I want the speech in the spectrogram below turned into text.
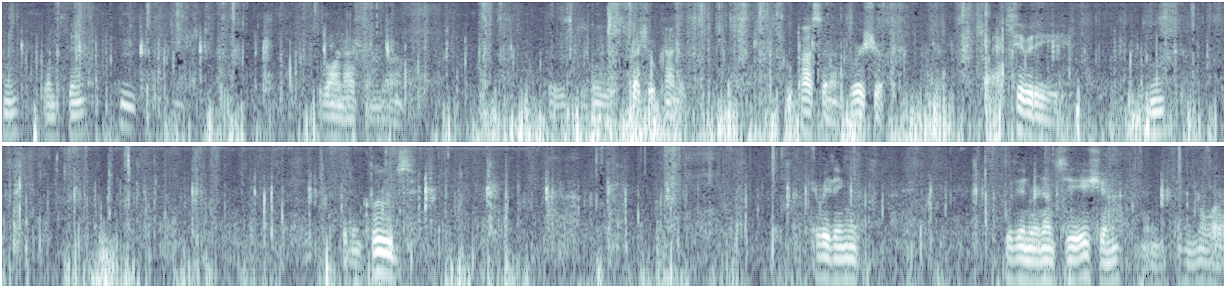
Hmm? You understand? Hmm. The Varnashram Dharma. This is a special kind of upasana, worship, activity. Hmm? It includes everything within renunciation and, and more.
